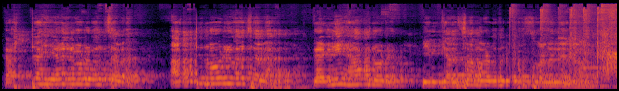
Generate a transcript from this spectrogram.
ಕಷ್ಟ ಹೇಳಿ ನೋಡ್ರಿ ಒಂದ್ಸಲ. ಅತ್ತು ನೋಡ್ರಿ ಒಂದ್ಸಲ. ಕಣ್ಣೀರು ಹಾಕಿ ನೋಡ್ರಿ. ನಿಮ್ ಕೆಲಸ ಮಾಡಿದ್ರೆ ಬಸವಣ್ಣನೇ ನಾವು.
